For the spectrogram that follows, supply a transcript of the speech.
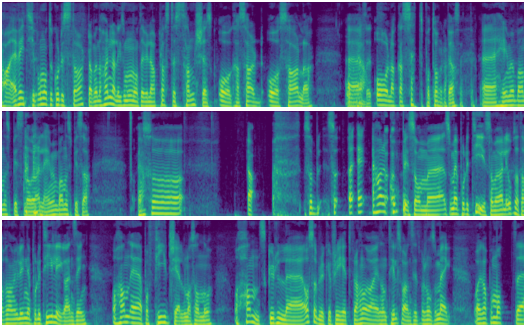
Ja, jeg vet ikke på en måte hvor det starta, men det handla liksom om at jeg ville ha plass til Sanchez og Hazard og Sala. Og eh, og Lacassette på topp, ja. Eh, heimebanespissen over alle heimebanespisser. Og så Ja. Så, så eh, jeg, jeg har en kompis som, eh, som er politi, som er veldig opptatt av at han vil vinne politiligaen sin. Og han er på Fiji eller noe sånt nå. Og han skulle også bruke frihit, for han var i en sånn tilsvarende situasjon som meg. Og jeg har på en måte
